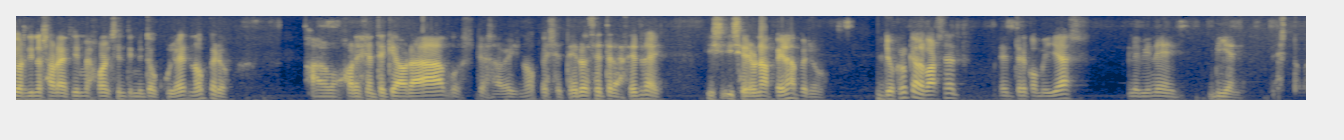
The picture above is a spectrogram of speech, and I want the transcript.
Jordi no sabrá decir mejor el sentimiento culé, ¿no? Pero a lo mejor hay gente que ahora, pues ya sabéis, ¿no? Pesetero, etcétera, etcétera. Y, y sería una pena, pero yo creo que al Barça, entre comillas, le viene bien esto.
